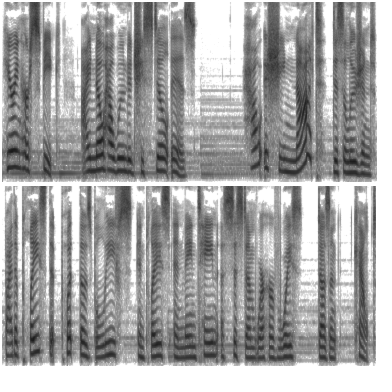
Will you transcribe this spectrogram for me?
Hearing her speak I know how wounded she still is. How is she not disillusioned by the place that put those beliefs in place and maintain a system where her voice doesn't count?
